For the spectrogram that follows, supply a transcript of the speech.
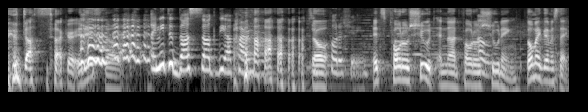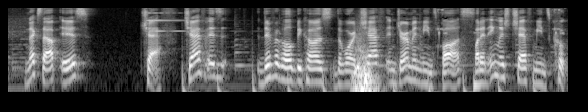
Dust sucker. It is though. I need to dust suck the apartment. so Photo shooting. It's photo shoot and not photo Oh. shooting. Don't make that mistake. Next up is chef. Chef is difficult because the word chef in German means boss, but in English chef means cook.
